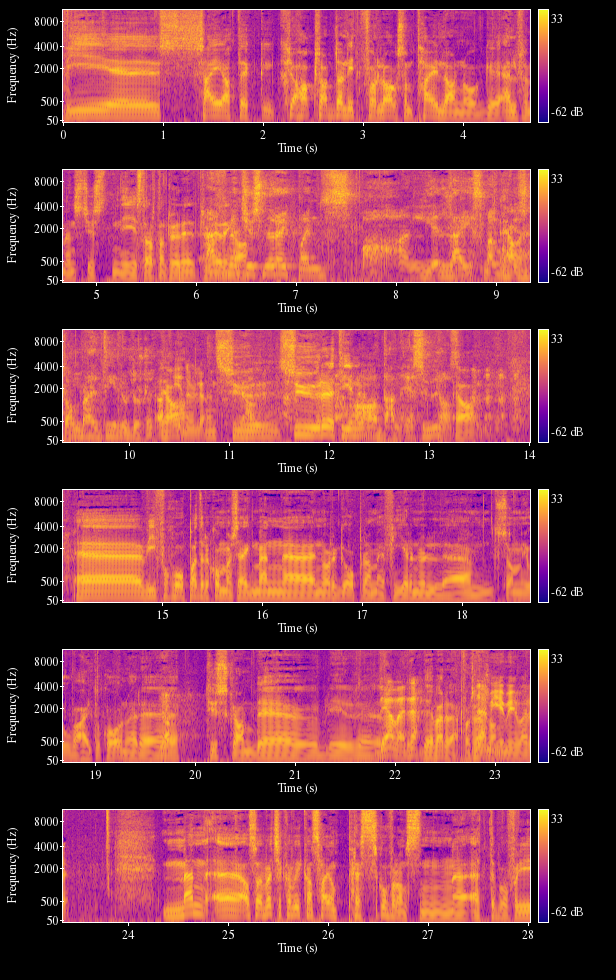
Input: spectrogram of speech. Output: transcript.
Vi sier at det har kladda litt for lag som Thailand og Elfemenskysten Elfenbenskysten i starten av turne- turneringa. Elfenbenskysten røyk på en, ah, en lei smell mot Ja. Tyskland. Ble det 10-0 til slutt? Ja, 10-0, ja. den su sure 10-0. Ja, den er sur, altså. Ja. Eh, vi får håpe at det kommer seg, men eh, Norge åpna med 4-0, eh, som jo var helt OK. Nå er det Ja. Tyskland. Det blir eh, Det er verre. Det er verre, si Det er sånn. mye, mye verre. Men eh, altså, jeg vet ikke hva vi kan si om pressekonferansen eh, etterpå. fordi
